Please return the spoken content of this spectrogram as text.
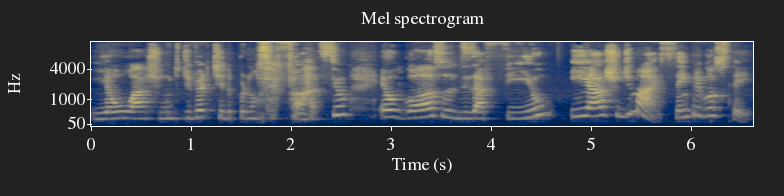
e eu acho muito divertido por não ser fácil. Eu gosto do desafio e acho demais, sempre gostei.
